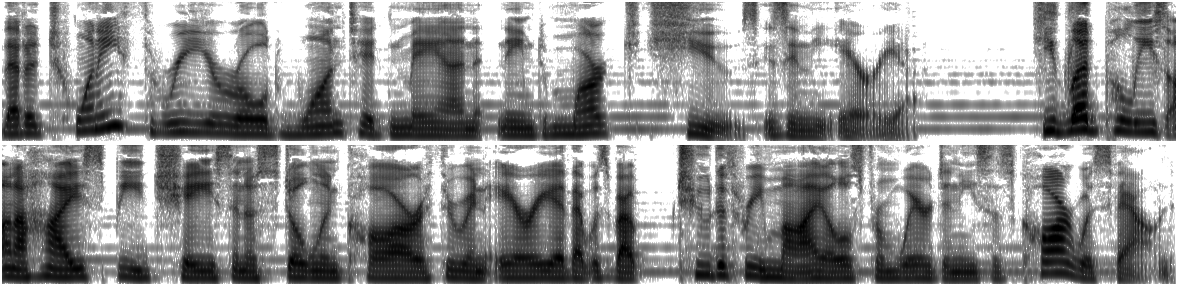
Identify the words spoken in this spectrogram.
that a 23 year old wanted man named Mark Hughes is in the area. He led police on a high speed chase in a stolen car through an area that was about two to three miles from where Denise's car was found.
